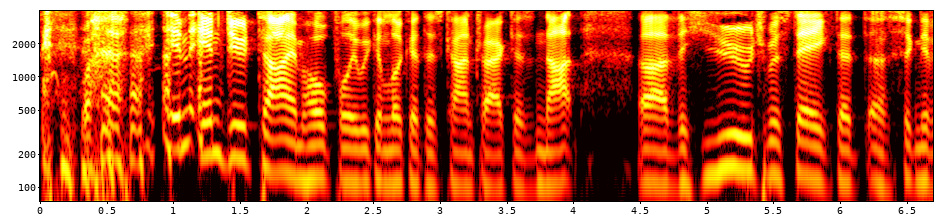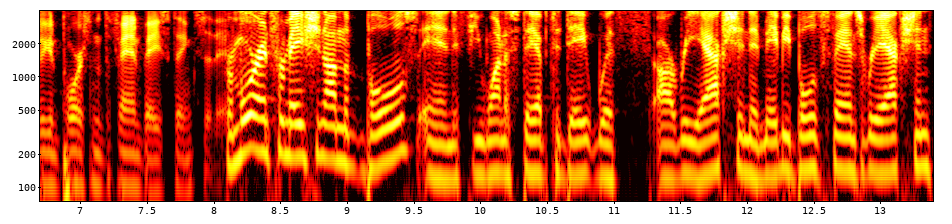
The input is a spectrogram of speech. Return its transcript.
in, in due time, hopefully, we can look at this contract as not uh, the huge mistake that a significant portion of the fan base thinks it is. For more information on the Bulls, and if you want to stay up to date with our reaction and maybe Bulls fans' reaction,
